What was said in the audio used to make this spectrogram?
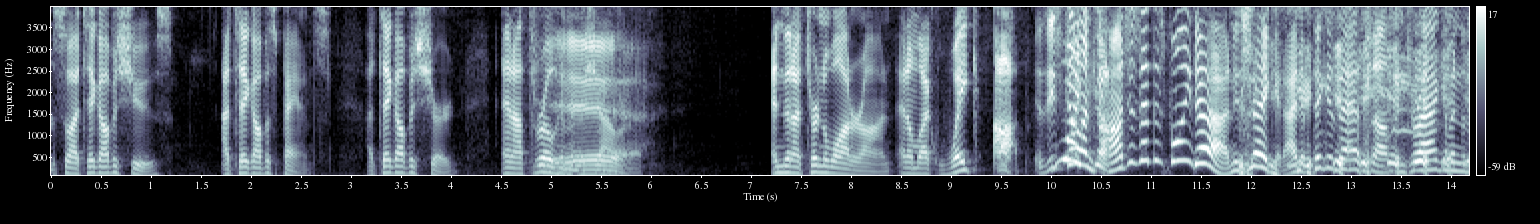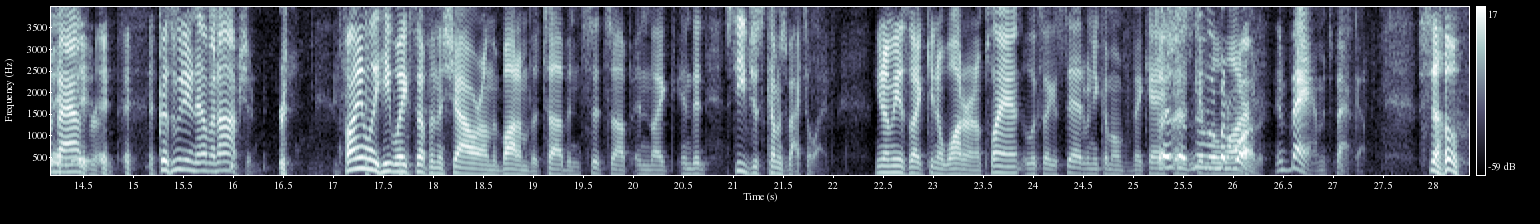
So I take off his shoes, I take off his pants, I take off his shirt, and I throw him in the shower. And then I turn the water on, and I'm like, "Wake up!" Is he still Wake up!" unconscious at this point? Yeah, and he's naked. I had to pick his ass up and drag him into the bathroom because we didn't have an option. Finally, he wakes up in the shower on the bottom of the tub and sits up and like, and then Steve just comes back to life. You know what I mean? It's like you know, water on a plant. It looks like it's dead when you come home from vacation. A give it little bit of water. and bam, it's back up. So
